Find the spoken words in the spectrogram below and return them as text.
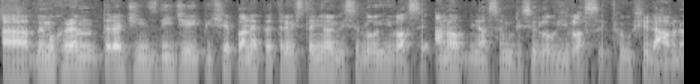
A mimochodem, teda Jeans DJ píše, pane Petr, vy jste měl kdysi dlouhý vlasy. Ano, měl jsem kdysi dlouhý vlasy, to už je dávno.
